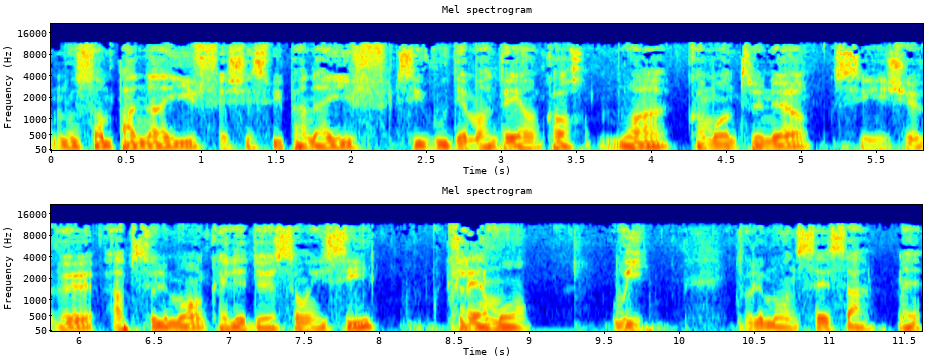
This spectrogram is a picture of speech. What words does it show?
Nous sommes pas naïfs et je suis pas naïf. Si vous demandez encore, moi, comme entraîneur, si je veux absolument que les deux sont ici, clairement, oui. Tout le monde sait ça, mais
